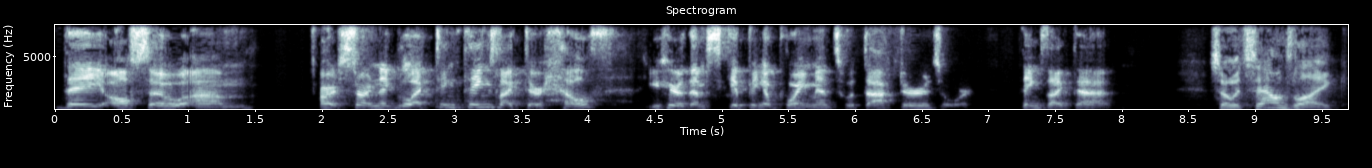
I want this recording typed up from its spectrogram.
They also um, are start neglecting things like their health. You hear them skipping appointments with doctors or things like that. So it sounds like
